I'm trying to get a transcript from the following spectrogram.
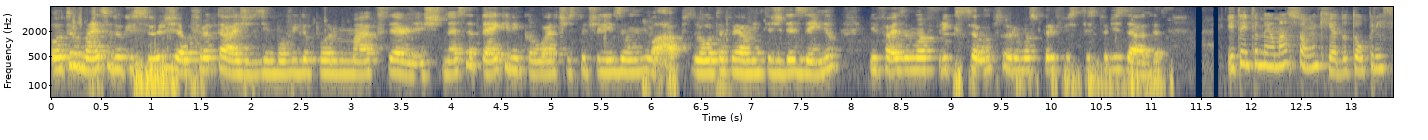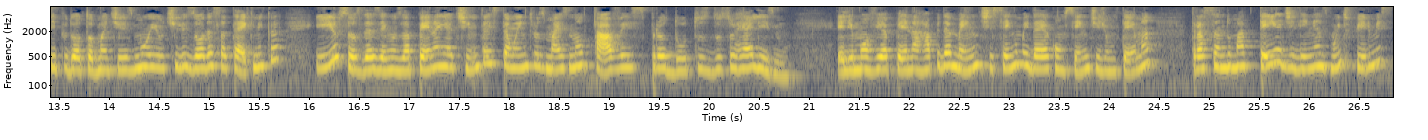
Outro método que surge é o frotagem, desenvolvido por Max Ernst. Nessa técnica, o artista utiliza um lápis ou outra ferramenta de desenho e faz uma fricção sobre uma superfície texturizada. E tem também o maçom, que adotou o princípio do automatismo e utilizou dessa técnica, e os seus desenhos a pena e a tinta estão entre os mais notáveis produtos do surrealismo. Ele movia a pena rapidamente, sem uma ideia consciente de um tema, traçando uma teia de linhas muito firmes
